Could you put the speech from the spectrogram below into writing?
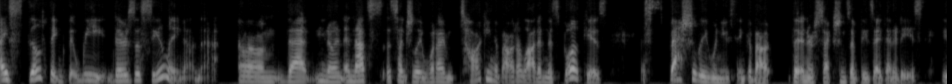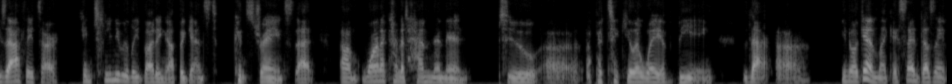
I still think that we there's a ceiling on that. Um, that you know, and, and that's essentially what I'm talking about a lot in this book is especially when you think about the intersections of these identities. These athletes are continually butting up against constraints that um, want to kind of hem them in to uh, a particular way of being that, uh, you know, again, like I said, doesn't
